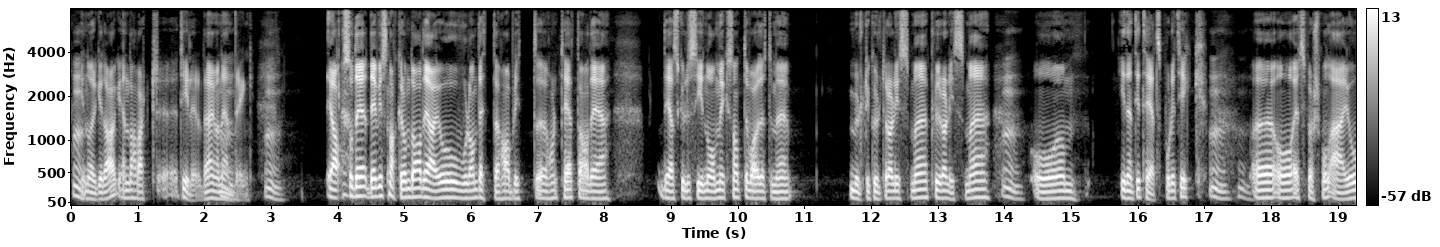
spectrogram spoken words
mm. i Norge i dag enn det har vært tidligere. Det er jo en mm. endring. Mm. Ja, så det, det, vi snakker om da, det er jo hvordan dette har blitt uh, håndtert. da, det, det, jeg skulle si noe om, ikke sant, det var jo dette med multikulturalisme, pluralisme mm. og identitetspolitikk. Mm, mm. Uh, og et spørsmål er jo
